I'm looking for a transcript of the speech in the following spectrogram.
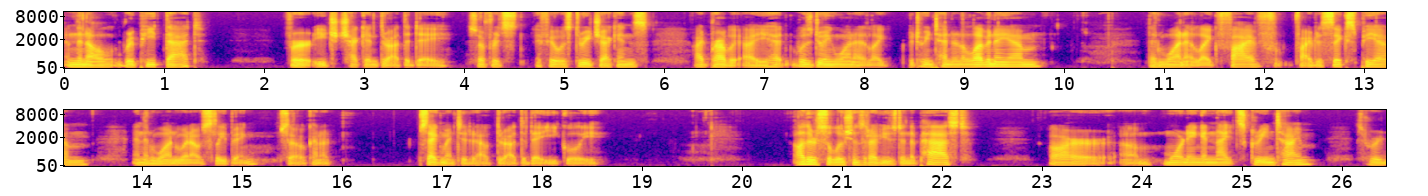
And then I'll repeat that for each check-in throughout the day. So if it's if it was three check-ins, I'd probably I had was doing one at like between 10 and 11 a.m., then one at like 5 5 to 6 p.m., and then one when I was sleeping. So kind of segmented it out throughout the day equally. Other solutions that I've used in the past are um, morning and night screen time. So we're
